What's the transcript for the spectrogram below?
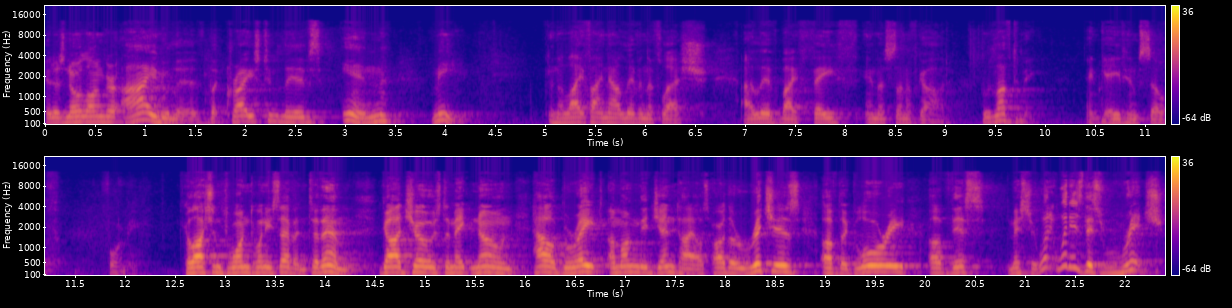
It is no longer I who live, but Christ who lives in me. In the life I now live in the flesh, I live by faith in the Son of God, who loved me and gave himself for me." Colossians 1:27 To them God chose to make known how great among the Gentiles are the riches of the glory of this mystery. What, what is this rich,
